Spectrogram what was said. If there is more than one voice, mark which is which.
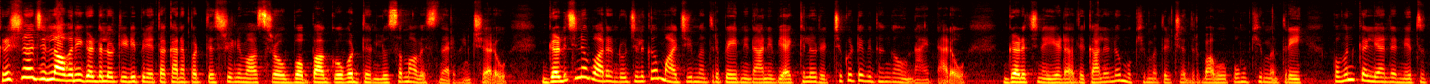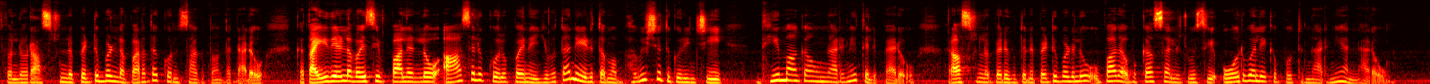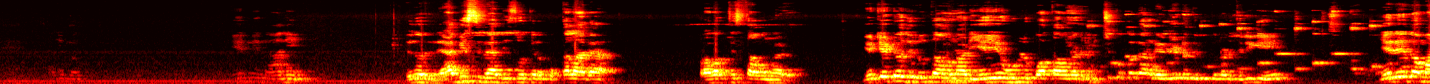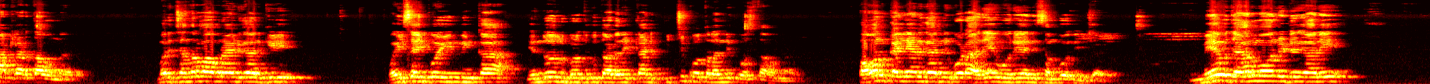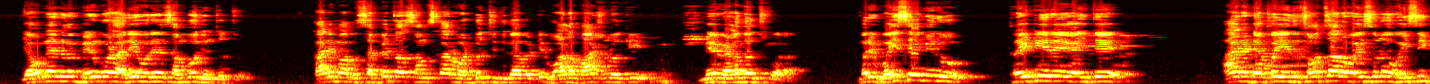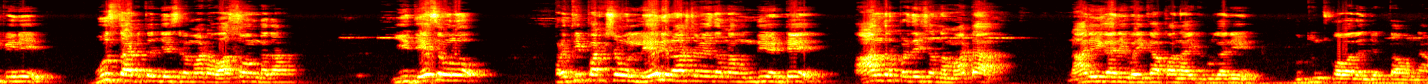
Speaker 1: కృష్ణా జిల్లా అవనిగడ్డలో టీడీపీ నేత కనపర్తి శ్రీనివాసరావు బొబ్బా గోవర్ధన్లు సమావేశం నిర్వహించారు. గడిచిన వారం రోజులుగా మాజీ మంత్రి పేర్ని నాని వ్యాఖ్యలు రెచ్చగొట్టే విధంగా ఉన్నాయన్నారు. గడిచిన ఏడాది కాలంలో ముఖ్యమంత్రి చంద్రబాబు ఉప ముఖ్యమంత్రి పవన్ కళ్యాణ్ల నేతృత్వంలో రాష్ట్రంలో పెట్టుబడుల వరద కొనసాగుతోందన్నారు. గత ఐదేళ్ళ వైసీపీ పాలనలో ఆశలు కోల్పోయిన యువత నేడు తమ భవిష్యత్తు గురించి ధీమాగా ఉన్నారని తెలిపారు. రాష్ట్రంలో పెరుగుతున్న పెట్టుబడులు ఉపాధి అవకాశాలు చూసి ఓర్వలేకపోతున్నారని అన్నారు.
Speaker 2: నాని ఏదో ర్యాబిస్ వ్యాధి సోకిన కుక్కలాగా ప్రవర్తిస్తూ ఉన్నాడు. ఎటేటో తిరుగుతూ ఉన్నాడు ఏ ఏ ఊళ్ళు పోతా ఉన్నాడు పిచ్చి కుక్కగా ఎటేటో తిరుగుతున్నాడు తిరిగి ఏదేదో మాట్లాడుతూ ఉన్నాడు. మరి చంద్రబాబు నాయుడు గారికి వయసు అయిపోయింది ఇంకా ఎన్ని రోజులు బ్రతుకుతాడని ఇట్లాంటి పిచ్చి కోతలన్నీ కోస్తా ఉన్నాడు. పవన్ కళ్యాణ్ గారిని కూడా అదే ఒరే అని సంబోధించాడు. మేము జగన్మోహన్ రెడ్డిని కానీ ఎవరినైనా మేము కూడా అదే ఒరే అని సంబోధించవచ్చు కానీ మాకు సభ్యత సంస్కారం అడ్డొచ్చింది కాబట్టి వాళ్ళ భాషలోకి మేము వెళ్ళదలుచుకోరా. మరి వయసే మీరు క్రైటీరియా అయితే ఆయన డెబ్బై ఐదు సంవత్సరాల వయసులో వైసీపీని భూస్థాపితం చేసిన మాట వాస్తవం కదా? ఈ దేశంలో ప్రతిపక్షం లేని రాష్ట్రం ఏదన్నా ఉంది అంటే ఆంధ్రప్రదేశ్ అన్న మాట నాని కానీ వైకాపా నాయకులు కానీ గుర్తుంచుకోవాలని చెప్తా ఉన్నా.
